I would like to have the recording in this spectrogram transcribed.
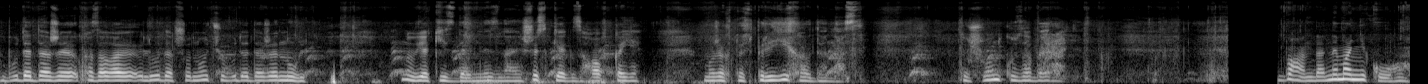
Буде даже, казала Люда, що ночі буде даже нуль. Ну, в якийсь день, не знаю, щось кекс гавкає. Може хтось приїхав до нас. Тушонку забирати. Банда, нема нікого.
